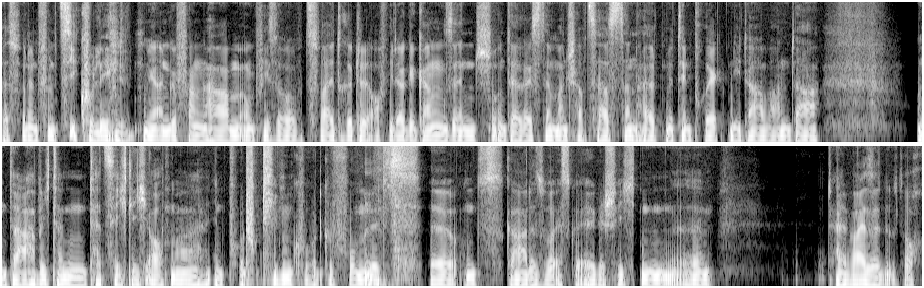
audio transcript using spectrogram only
dass von den 50 Kollegen, die mit mir angefangen haben, irgendwie so zwei Drittel auch wieder gegangen sind und der Rest der Mannschaft saß dann halt mit den Projekten, die da waren, da. Und da habe ich dann tatsächlich auch mal in produktiven Code gefummelt äh, und gerade so SQL-Geschichten äh, teilweise doch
